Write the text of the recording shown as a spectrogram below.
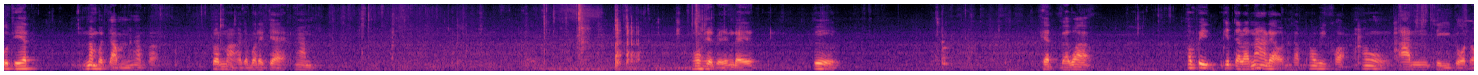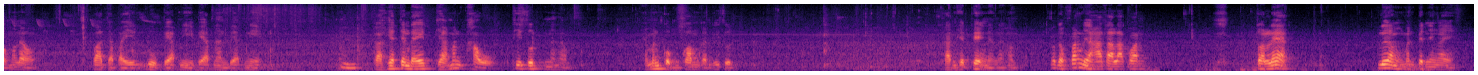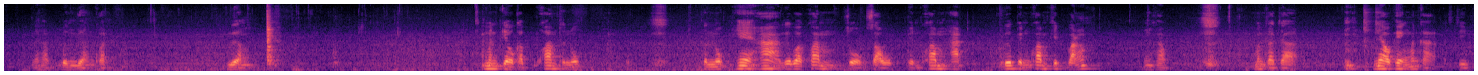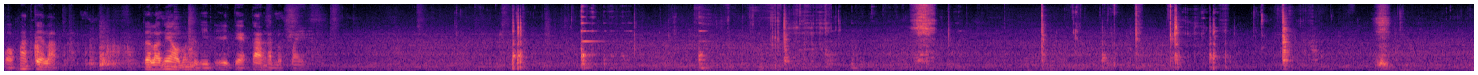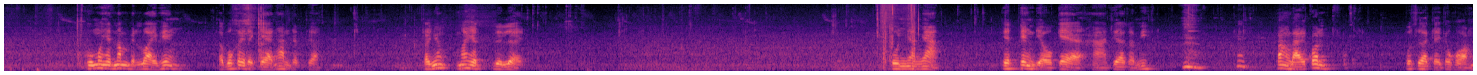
ผู้เทียบ น้ำประจำนะครับก็ส่วนมากก็จะบ่ได้แก่งานเขาเฮ็ดไปยังไงคือเฮ็ดแบบว่าเขาพิพิจารณาแล้วนะครับเขาวิเคราะห์เขาอ่านสี่โจทย์ออกมาแล้ว ว่าจะไปรูปแบบนี้แบบนั้นแบบนี้อืมก็เฮ็ดจังไดอย่ามันเข้าที่สุดนะครับให้มันกลมกล่อมกันที่สุด การเฮ็ดเพลงเนี่ยนะครับ ก็ต้องฟังเนื้อหาสาระก่อน ตอนแรก เรื่องมันเป็นยังไงนะครับ เบิ่งเรื่องก่อน เรื่อง มันเกี่ยวกับความสนุก สนุกเฮฮาหรือว่าความโศกเศร้าเป็นความฮัก หรือเป็นความคิดหวังนะครับ มันก็จะแนวเพลงมันก็สิออกมาแต่ละ แต่ละแนวมันก็สิแตกต่างกันออกไป กูมาเฮ็ดนำเป็นร้อยเพลงแต่บ่เคยได้แก่งานจักเทื่อก็ยังมาเฮ็ดเรื่อยๆคุณยากๆเฮ็ดเพลงเดียวแก่หาเทื่อก็มีฟังหลายคนบ่เชื่อใจเจ้าของ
